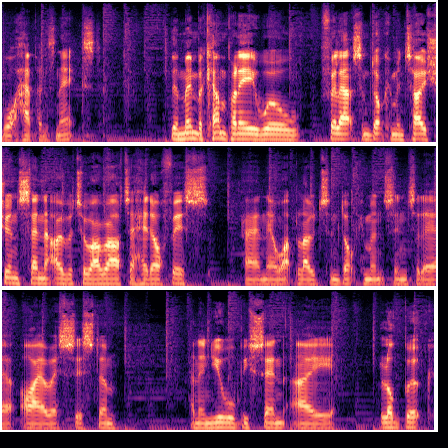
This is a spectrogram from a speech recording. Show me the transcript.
what happens next? The member company will fill out some documentation, send that over to IRATA head office, and they'll upload some documents into their IOS system. And then you will be sent a logbook,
